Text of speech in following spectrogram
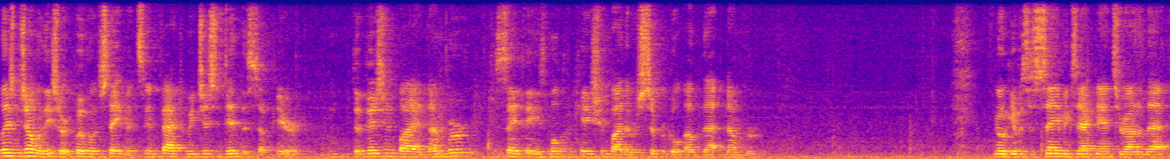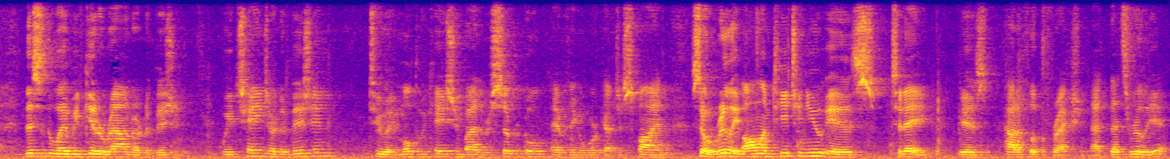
Ladies and gentlemen, these are equivalent statements. In fact, we just did this up here. Division by a number, the same thing as multiplication by the reciprocal of that number. It'll give us the same exact answer out of that. This is the way we get around our division. We change our division to a multiplication by the reciprocal, everything will work out just fine. So really, all I'm teaching you is, today, is how to flip a fraction. That, that's really it.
